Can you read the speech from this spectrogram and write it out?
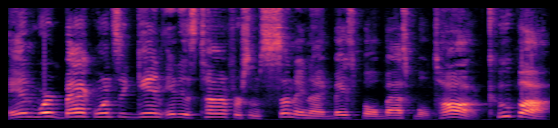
And we're back once again. It is time for some Sunday night baseball basketball talk. Koopa,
